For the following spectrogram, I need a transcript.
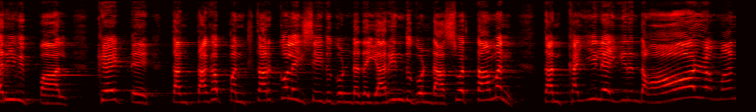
அறிவிப்பால் கேட்டு தன் தகப்பன் தற்கொலை செய்து கொண்டதை அறிந்து கொண்ட அஸ்வத்தாமன் தன் கையிலே இருந்த ஆழமான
